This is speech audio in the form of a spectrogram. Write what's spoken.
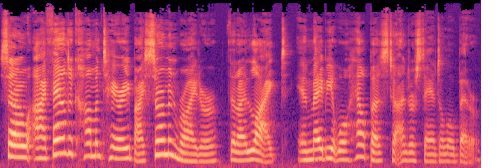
So I found a commentary by sermon writer that I liked, and maybe it will help us to understand a little better.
